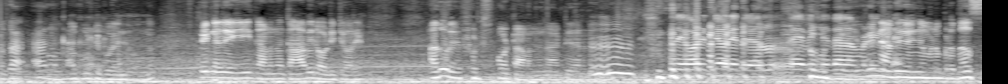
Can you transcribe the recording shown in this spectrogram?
അത് കൂട്ടിപ്പോയെന്ന് തോന്നുന്നു. പിന്നെ ഈ കാണുന്ന കാവിൽ ഓഡിറ്റോറിയം. അതും ഒരു ഫുഡ് നാട്ടുകാരുടെ ഓഡിറ്റോറിയത്തിൽ വന്നു ഏ, പിന്നെ അത് കഴിഞ്ഞ് നമ്മുടെ ബ്രദേഴ്സ്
